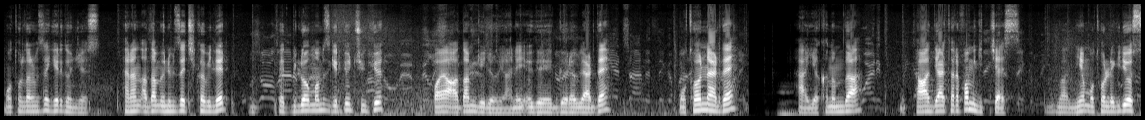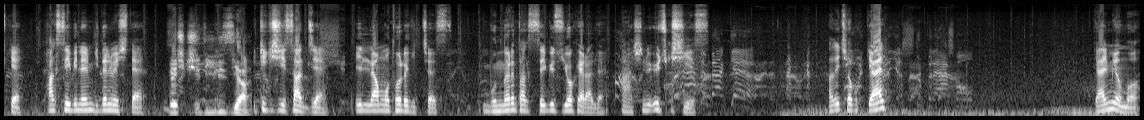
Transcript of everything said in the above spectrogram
Motorlarımıza geri döneceğiz. Her an adam önümüze çıkabilir. Tedbirli olmamız gerekiyor çünkü bayağı adam geliyor yani gö- görevlerde. Motor nerede? Ha yakınımda. Ta diğer tarafa mı gideceğiz? Lan niye motorla gidiyoruz ki? Taksiye binelim gidelim işte. 5 kişi değiliz ya. İki kişiyiz sadece. İlla motorla gideceğiz. Bunların taksi sevgisi yok herhalde. Ha şimdi üç kişiyiz. Hadi çabuk gel. Gelmiyor mu?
